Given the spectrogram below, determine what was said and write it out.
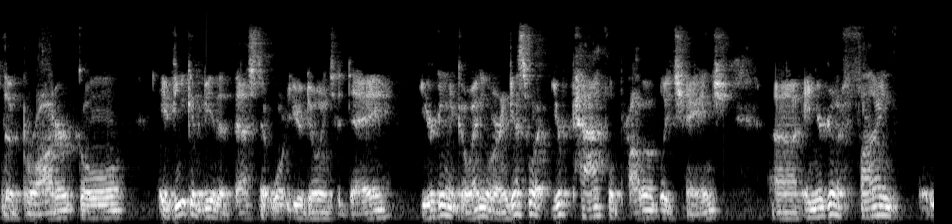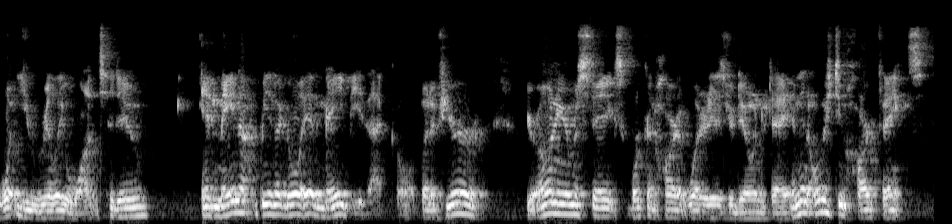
the broader goal, if you could be the best at what you're doing today, you're going to go anywhere. And guess what? Your path will probably change uh, and you're going to find what you really want to do. It may not be the goal, it may be that goal, but if you're you're owning your mistakes, working hard at what it is you're doing today, and then always do hard things.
